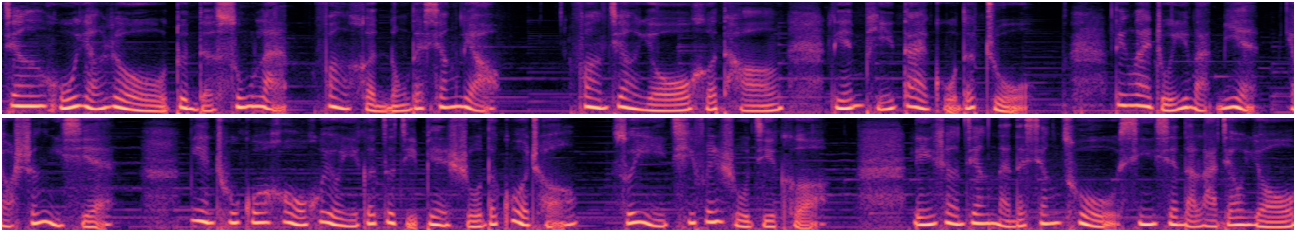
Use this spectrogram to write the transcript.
将湖羊肉炖得酥烂，放很浓的香料，放酱油和糖，连皮带骨的煮。另外煮一碗面，要生一些。面出锅后会有一个自己变熟的过程，所以七分熟即可。淋上江南的香醋、新鲜的辣椒油，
